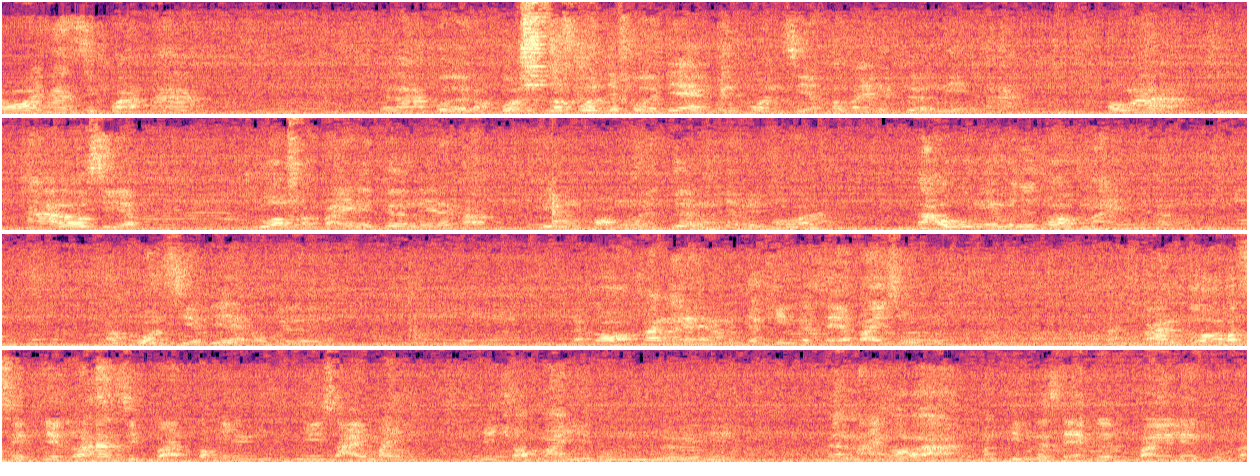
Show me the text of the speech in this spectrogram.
550 วัตต์นะฮะ เวลาเปิดเราควรเราควรจะเปิดแยกไม่ควรเสียบเข้าไปในเครื่องนี้นะฮะ เพราะว่าถ้าเราเสียบรวมกับไปในเครื่องนี้นะครับยังของในเครื่องมันจะไม่พอนะเต้าพวกนี้มันจะชอบไหม้นะครับ เราควรเสียบแยกออกไปเลย แล้วก็ข้างในมันจะกินกระแสไฟสูงบางตัวก็เสร็จ750 วัตต์ก็มีมีสายไหม้มีชอบไหม้อยู่ตรงบริเวณนี้ นั่นหมายความว่ามันกินกระแสเกินไปแรงเกินไป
